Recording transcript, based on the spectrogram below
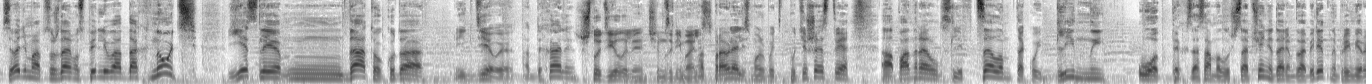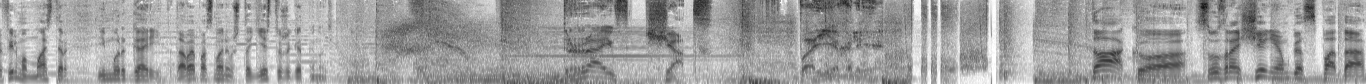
Сегодня мы обсуждаем, успели ли вы отдохнуть. Если м, да, то куда и где вы отдыхали. Что делали, чем занимались? Отправлялись, может быть, в путешествие. А понравился ли в целом такой длинный отдых. За самое лучшее сообщение дарим два билета на премьеру фильма «Мастер и Маргарита». Давай посмотрим, что есть уже к этой минуте. Драйв-чат. Поехали! Так, э, с возвращением, господа.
